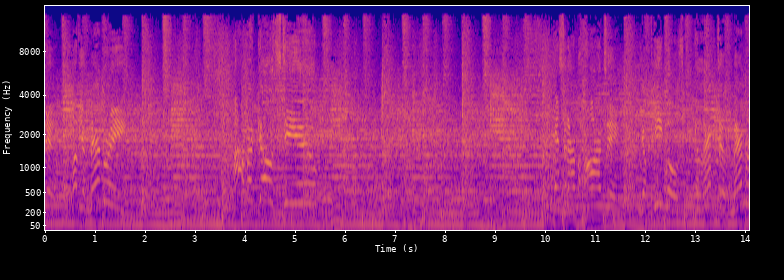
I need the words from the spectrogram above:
Suppression of your memory. I'm a ghost to you. Yes, and I'm haunting your people's collective memory.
